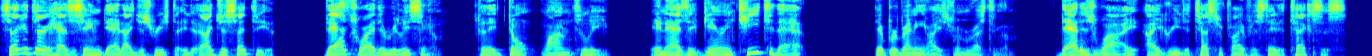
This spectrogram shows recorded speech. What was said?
Secretary has the same data I just reached, I just said to you. That's why they're releasing them, because they don't want them to leave. And as a guarantee to that, they're preventing ICE from arresting them. That is why I agreed to testify for the state of Texas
